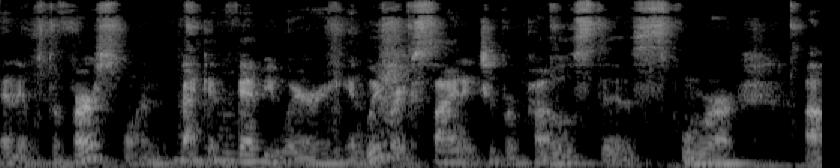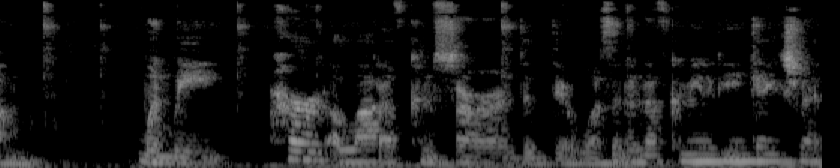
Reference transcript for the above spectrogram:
and it was the first one back in February, and we were excited to propose this for um, when we heard a lot of concern that there wasn't enough community engagement.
